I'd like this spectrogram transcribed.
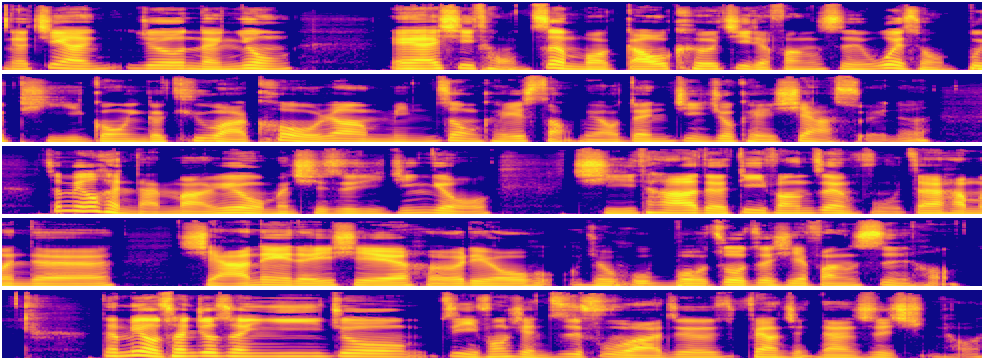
那既然就能用 AI 系统这么高科技的方式，为什么不提供一个 QR code 让民众可以扫描登记就可以下水呢？这没有很难嘛？因为我们其实已经有其他的地方政府在他们的。峡内的一些河流就湖泊做这些方式哈，那没有穿救生衣就自己风险自负啊，这个非常简单的事情哈。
